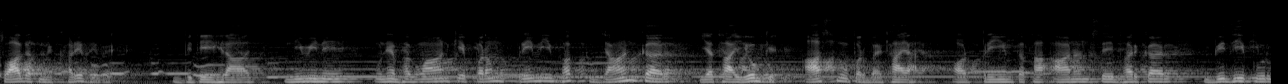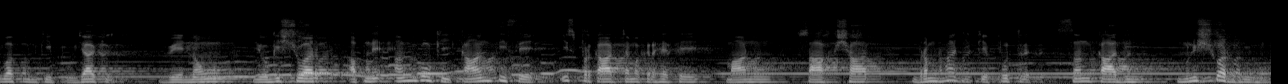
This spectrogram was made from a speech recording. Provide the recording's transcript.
स्वागत में खड़े हो गए। विदेहराज निमि ने उन्हें भगवान के परम प्रेमी भक्त जानकर यथा योग्य आसनों पर बैठाया और प्रेम तथा आनंद से भरकर विधि पूर्वक उनकी पूजा की। वे नौ योगीश्वर अपने अंगों की कांति से इस प्रकार चमक रहे थे। मानो साक्षात ब्रह्मा जी के पुत्र सनकादि मुनीश्वर भी हों।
